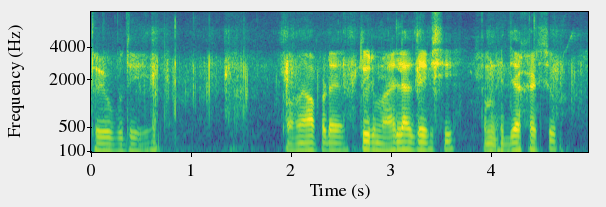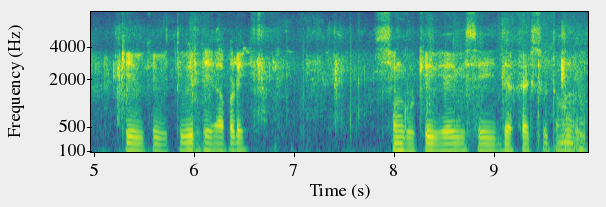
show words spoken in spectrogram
તો એવું બધું તો હવે આપણે તુરમાં હાલ્યા જઈએ છીએ. તમને દેખાડશું કેવી કેવી તુર છે આપણી. શંગુ કેવી આવી છે એ દેખાડશું તમને.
